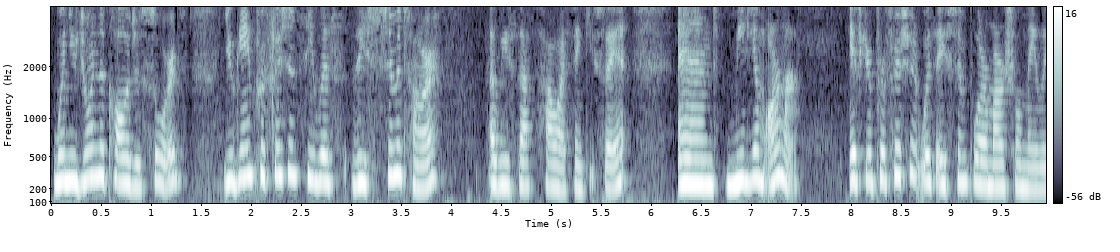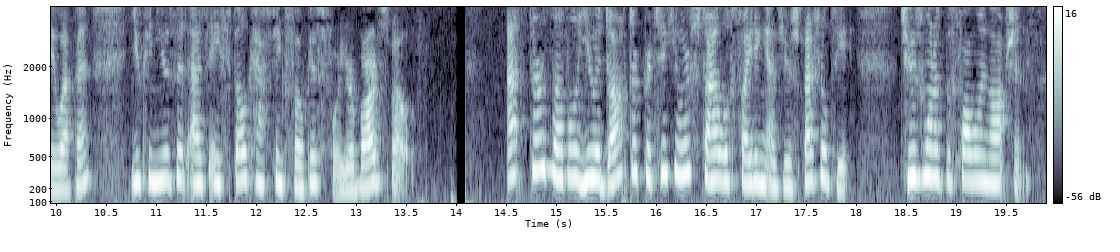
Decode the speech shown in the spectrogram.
when you join the College of Swords, you gain proficiency with the scimitar, at least that's how I think you say it, and medium armor. If you're proficient with a simpler martial melee weapon, you can use it as a spellcasting focus for your bard spells. At third level, you adopt a particular style of fighting as your specialty. Choose one of the following options.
